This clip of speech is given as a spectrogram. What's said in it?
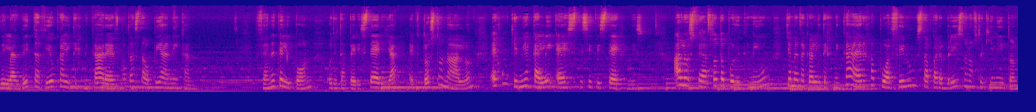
δηλαδή τα δύο καλλιτεχνικά ρεύματα στα οποία ανήκαν. Φαίνεται λοιπόν ότι τα περιστέρια, εκτός των άλλων, έχουν και μια καλή αίσθηση της τέχνης. Άλλωστε αυτό το αποδεικνύουν και με τα καλλιτεχνικά έργα που αφήνουν στα παρεμπρίζ των αυτοκινήτων.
